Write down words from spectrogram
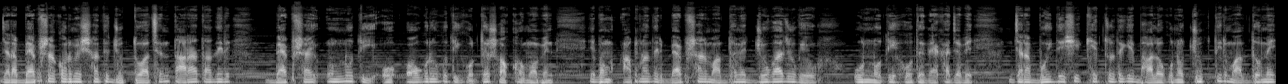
যারা ব্যবসা কর্মের সাথে যুক্ত আছেন, তারা তাদের ব্যবসায় উন্নতি ও অগ্রগতি করতে সক্ষম হবেন এবং আপনাদের ব্যবসার মাধ্যমে যোগাযোগেও উন্নতি হতে দেখা যাবে। যারা বৈদেশিক ক্ষেত্র থেকে ভালো কোনো চুক্তির মাধ্যমে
